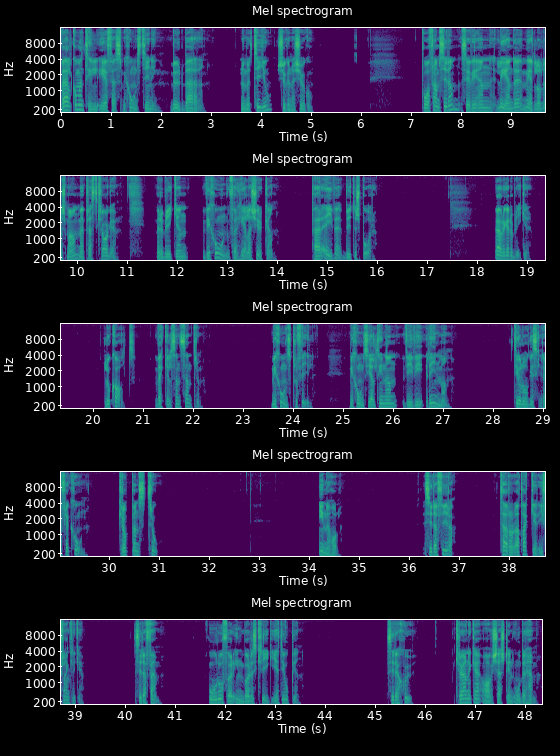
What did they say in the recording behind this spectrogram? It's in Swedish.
Välkommen till EFS missionstidning Budbäraren, nummer 10 2020. På framsidan ser vi en leende medelålders man med prästkrage med rubriken Vision för hela kyrkan. Per Eive byter spår. Övriga rubriker. Lokalt. Väckelsens centrum. Missionsprofil. Missionshjältinnan Vivi Rinman. Teologisk reflektion. Kroppens tro. Innehåll. Sida 4. Terrorattacker i Frankrike. Sida 5. Oro för inbördeskrig i Etiopien. Sida 7. Krönika av Kerstin Oderhem.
